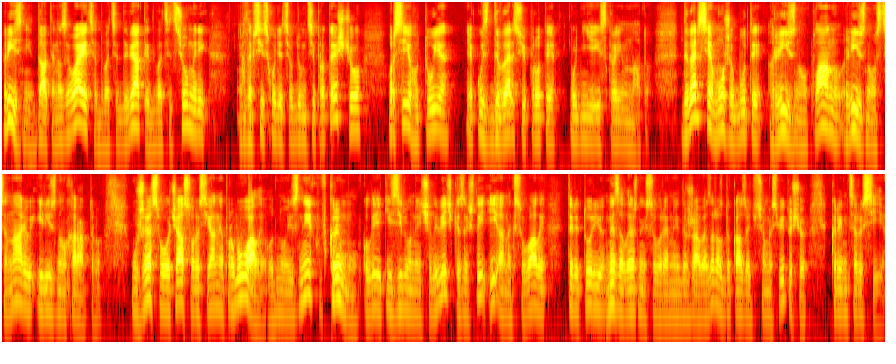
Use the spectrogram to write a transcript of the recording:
Різні дати називаються 29, 27 рік, але всі сходяться в думці про те, що Росія готує якусь диверсію проти однієї з країн НАТО. Диверсія може бути різного плану, різного сценарію і різного характеру. Уже свого часу росіяни пробували одну із них в Криму, коли якісь зелені чоловічки зайшли і анексували територію незалежної суверенної держави. Зараз доказують всьому світу, що Крим це Росія.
